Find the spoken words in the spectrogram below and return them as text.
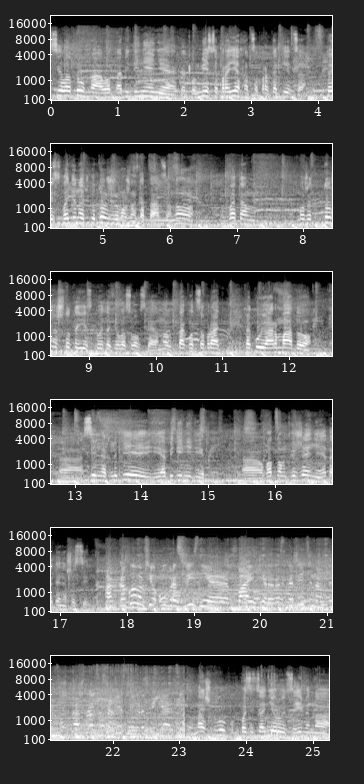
сила духа, вот объединение, как бы вместе проехаться, прокатиться. То есть в одиночку тоже же можно кататься, но в этом может тоже что-то есть какое-то философское. Но так вот собрать такую армаду э, сильных людей и объединить их э, в одном движении, это, конечно, сильно. А какой вообще образ жизни байкера? Расскажите нам, что это совместные мероприятия? Наш клуб позиционируется именно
